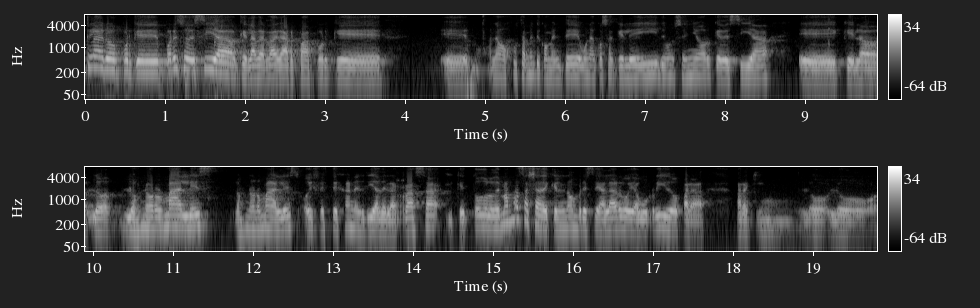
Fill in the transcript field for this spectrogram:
claro, porque por eso decía que la verdad garpa, porque, eh, no, justamente comenté una cosa que leí de un señor que decía eh, que los normales, los normales hoy festejan el Día de la Raza y que todo lo demás, más allá de que el nombre sea largo y aburrido para, para quien lo,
